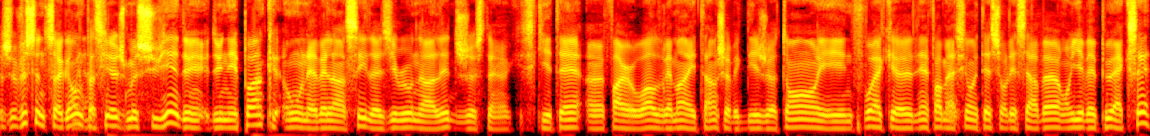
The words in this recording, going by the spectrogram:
je, juste une seconde, parce que je me souviens d'une époque où on avait lancé le Zero Knowledge, ce qui était un firewall vraiment étanche avec des jetons, et une fois que l'information était sur les serveurs, on y avait peu accès.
